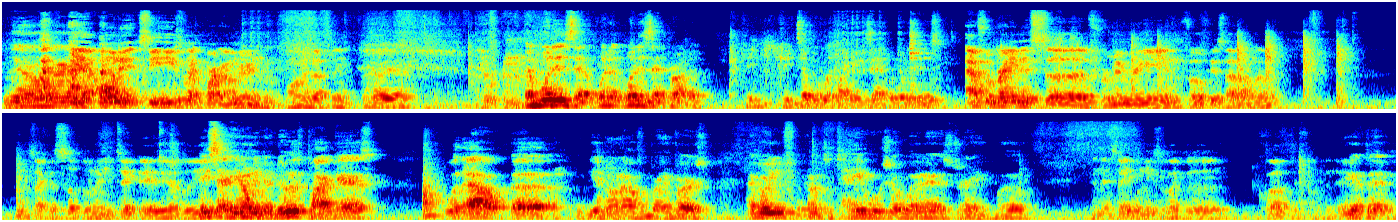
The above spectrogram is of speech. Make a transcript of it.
You know what I'm saying? yeah, on it. See, he's like part owner and on it. I think. Hell yeah. And what is that? What what is that product? Can you, can you tell me what like exactly what it is? Alpha Brain. It's uh for memory and focus. I don't know. It's like a supplement you take daily, I believe. He said he don't even do his podcast without uh, getting on Alpha Brain first. Hey, bro, you forgot to table with your wet ass drink, bro. And they say he needs like a cloth or something. You got that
